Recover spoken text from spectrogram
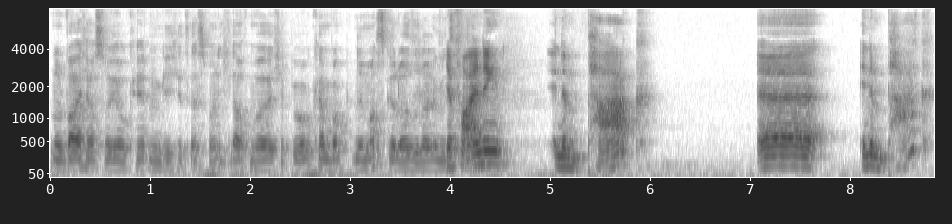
Und dann war ich auch so, ja okay, dann gehe ich jetzt erstmal nicht laufen, weil ich habe überhaupt keinen Bock, eine Maske oder so da irgendwie Ja, vor allen Dingen in einem Park. Äh, in einem Park?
